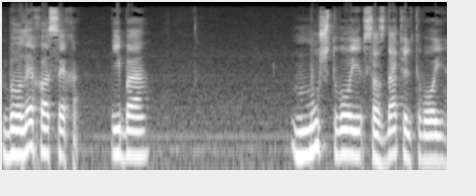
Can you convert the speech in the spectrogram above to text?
болеха асеха ибо муж твой, создатель твой,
